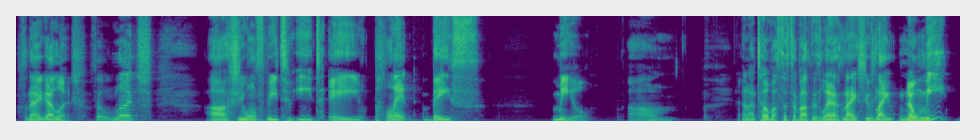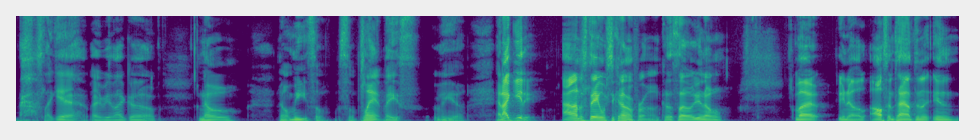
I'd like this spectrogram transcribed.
So now you got lunch. So lunch, uh, she wants me to eat a plant based meal. Um, and I told my sister about this last night. She was like, "No meat." I was like, "Yeah, baby, like, uh, no, no meat, so so plant based meal." And I get it. I understand where she's coming from, cause so you know, but you know, oftentimes in, in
